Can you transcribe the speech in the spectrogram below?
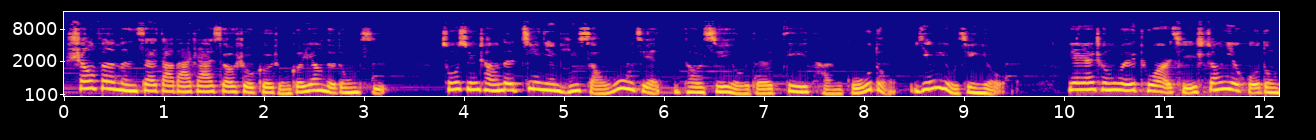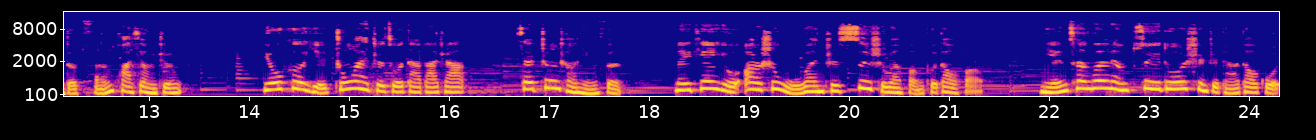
商贩们在大巴扎销售各种各样的东西，从寻常的纪念品小物件到稀有的地毯、古董，应有尽有。俨然成为土耳其商业活动的繁华象征，游客也钟爱这座大巴扎。在正常年份，每天有二十五万至四十万访客到访，年参观量最多甚至达到过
